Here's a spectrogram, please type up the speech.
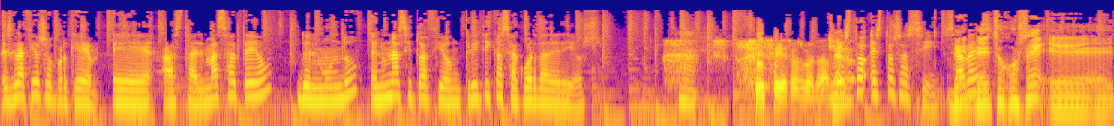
es gracioso porque eh, hasta el más ateo del mundo, en una situación crítica, se acuerda de Dios. Sí, sí, eso es verdad. Y esto, esto es así, De, ¿sabes? de hecho, José, eh,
